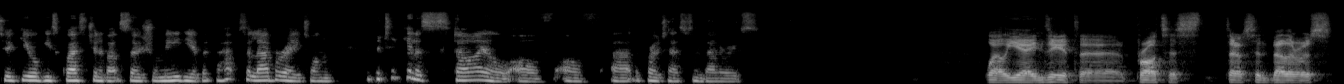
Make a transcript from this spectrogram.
to Georgi's question about social media, but perhaps elaborate on the particular style of, of uh, the protests in Belarus. Well, yeah, indeed, uh, protesters in Belarus,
